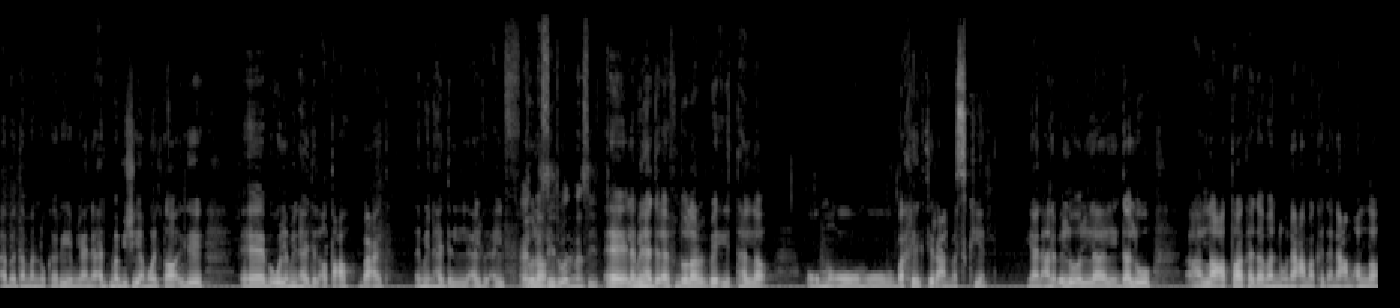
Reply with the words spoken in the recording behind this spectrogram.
ابدا منه كريم. يعني قد ما بيجي أموال طائلة آه، بقول لمين هيدي القطعة؟ بعد. لمين هيدي الألف ألف دولار؟ المزيد والمزيد. إيه لمين هيدي الألف دولار الباقية هلأ؟ وبخيل كثير على المسكين. يعني أنا بقول له الدلو الله عطاك هذا من ونعمك هذا نعم الله.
